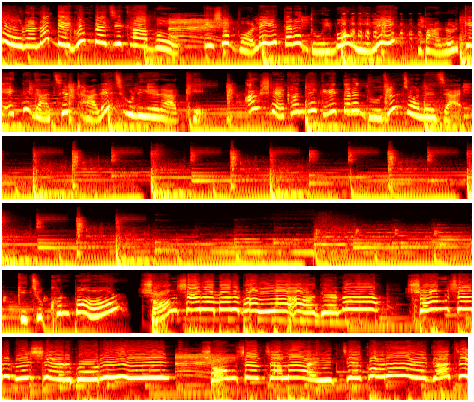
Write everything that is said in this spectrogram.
তোরানা বেগুন ভাজি খাব। এসব বলে তারা দুই বউ মিলে বানরকে একটি গাছের ঢালে ঝুলিয়ে রাখে। আর সেখান থেকে তারা দুজন চলে যায়। কিছুক্ষণ পর সংসার আমার ভালো লাগে না। সংসার বিশ্বের বড়ি। সংসার চালা ইচ্ছে করে গাছে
